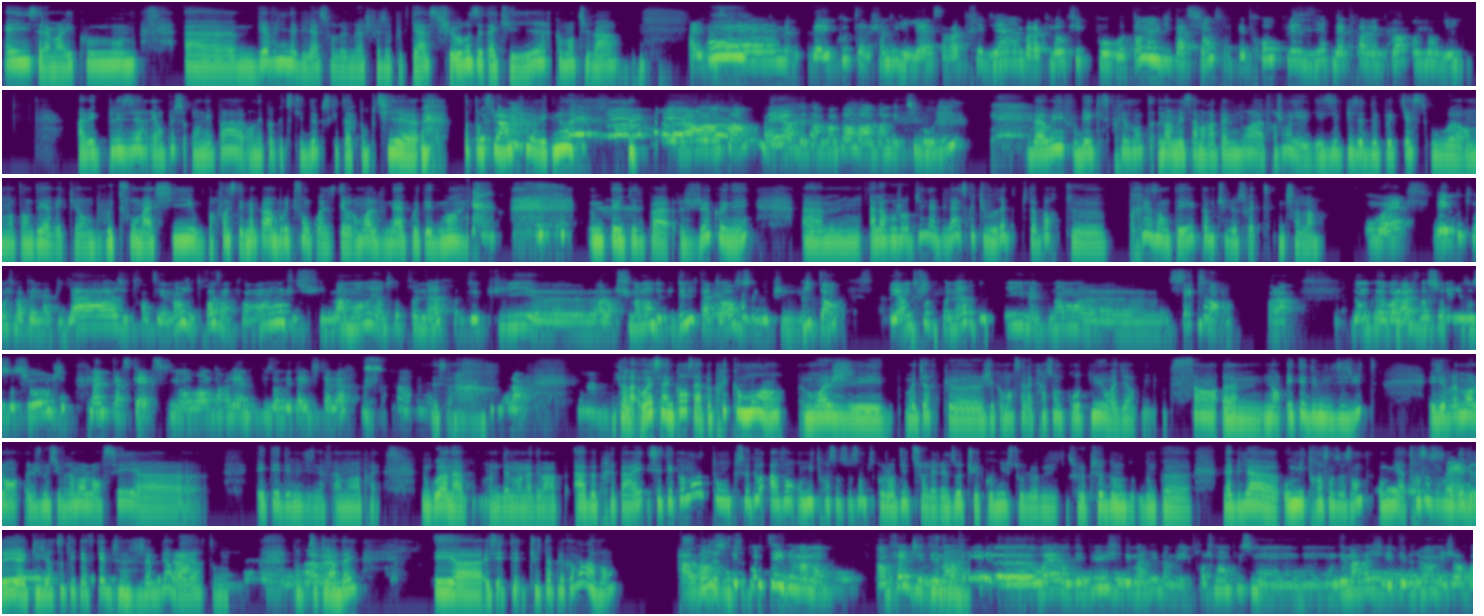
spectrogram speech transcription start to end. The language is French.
Hey, salam alaikum. Euh, bienvenue Nabila sur le Moulage Special Podcast. Je suis heureuse de t'accueillir. Comment tu vas? Alaikum salam. Ben, écoute, alhamdoulilah, ça va très bien. Barakallahu pour ton invitation. Ça fait trop plaisir d'être avec toi aujourd'hui. Avec plaisir. Et en plus, on n'est pas, on n'est pas que toutes les deux parce que tu as ton petit, euh, ton petit avec nous. Et là, on l'entend. D'ailleurs, de temps en temps, on va entendre des petits bruits. Bah oui, il faut bien qu'il se présente. Non, mais ça me rappelle moi, franchement, il y a eu des épisodes de podcast où euh, on m'entendait avec un euh, bruit de fond ma fille, ou parfois c'était même pas un bruit de fond, quoi. C'était vraiment, elle venait à côté de moi. Donc t'inquiète pas, je connais. Euh, alors aujourd'hui, Nabila, est-ce que tu voudrais tout d'abord te présenter comme tu le souhaites, Inch'Allah? Ouais, bah écoute, moi je m'appelle Nabila, j'ai 31 ans, j'ai trois enfants, je suis maman et entrepreneur depuis, alors je suis maman depuis 2014, depuis 8 ans, et entrepreneur depuis maintenant euh, 5 ans. Voilà. Donc euh, voilà, je vois sur les réseaux sociaux, j'ai plein de casquettes, mais on va en parler un peu plus en détail tout à l'heure. C'est ça. Voilà. Ouais, 5 ans, c'est à peu près comme moi. Hein. Moi, j'ai, on va dire que j'ai commencé la création de contenu, on va dire fin, euh, non, été 2018. Et j'ai vraiment, je me suis vraiment lancée euh, été 2019, un an après. Donc, ouais, on a, on a démarré à peu près pareil. C'était comment ton pseudo avant Omi 360 Parce qu'aujourd'hui, sur les réseaux, tu es connu sous le, sous le pseudo donc, euh, Nabila euh, Omi 360, Omi à 360 degrés, euh, qui gère toutes les casquettes. J'aime bien d'ailleurs ton, ton petit clin d'œil. Et, tu t'appelais comment avant? Avant, j'étais conseil de maman. En fait, j'ai démarré, ouais, au début, j'ai démarré, non mais franchement, en plus, mon, mon, mon, démarrage, il était vraiment, mais genre,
